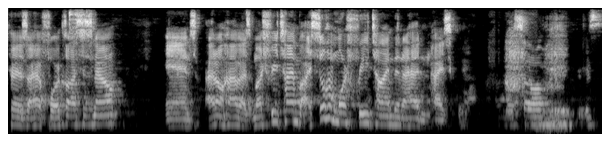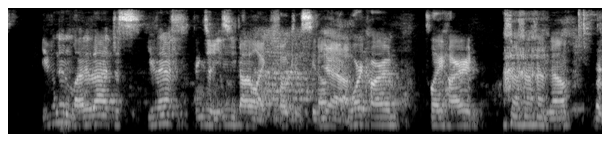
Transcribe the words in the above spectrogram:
because I have four classes now and I don't have as much free time, but I still have more free time than I had in high school. So just even in light of that, just even if things are easy, you gotta like focus. You know, Yeah. work hard, play hard. You know, or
